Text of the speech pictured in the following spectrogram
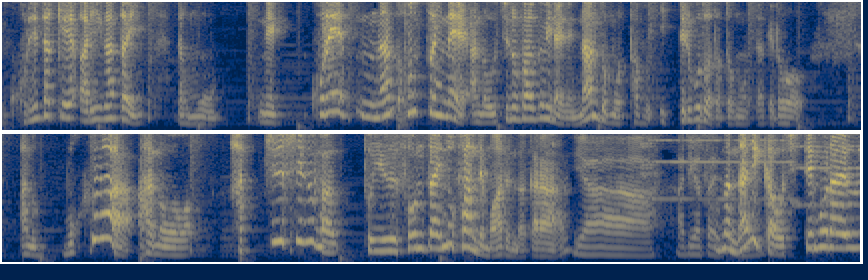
うこれだけありがたい。だからもう、ね、これ、なん本当にね、あの、うちの番組内で何度も多分言ってることだと思うんだけど、あの、僕は、あの、発注シグマという存在のファンでもあるんだから、いやーありがたいそんな何かをしてもらうっ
